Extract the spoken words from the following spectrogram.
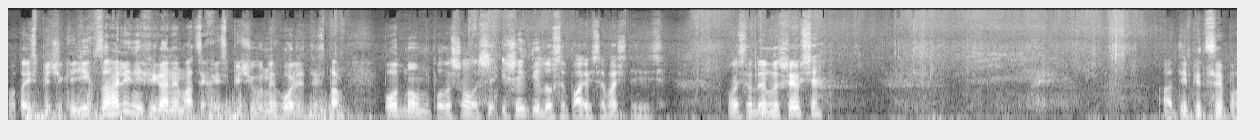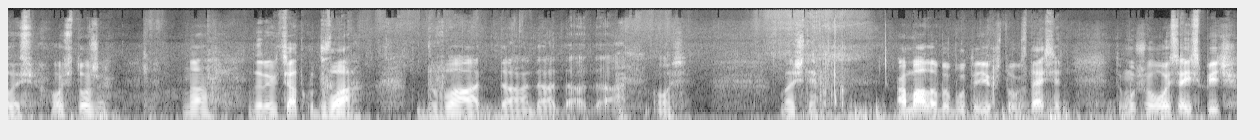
От айспічики. Їх взагалі ніфіга нема цих айспічів, вони голі десь там по одному полишалося. І ще й ті досипаються, бачите, дивіться. Ось один лишився. А ті підсипались. Ось теж на деревцятку два. Два, да, да, да, да. Ось. Бачите. А мало би бути їх штук з 10, тому що ось айспіч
